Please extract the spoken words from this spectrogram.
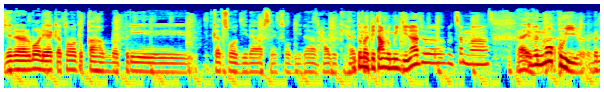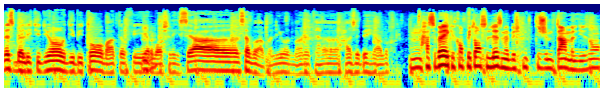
ال- généralement les hackathons تلقاهم prix 400 دينار 500 دينار حاجة كي هكا. أنتم كي تعملوا 100 دينار آه، تسمى. événement قوي بالنسبة ل les étudiants و débutants معناتها في مهم. 24 ساعة 7 مليون معناتها حاجة باهية على الأخر. حسب رأيك ال compétences اللازمة باش أنت تنجم تعمل ديزون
